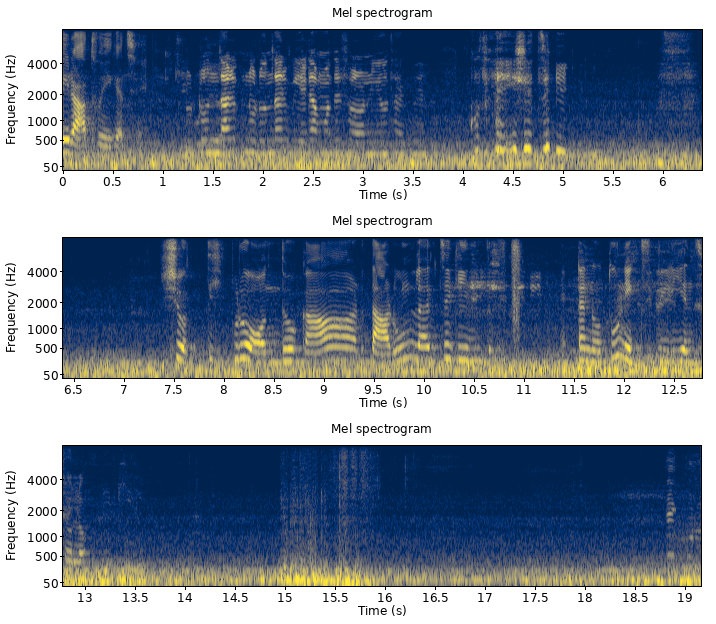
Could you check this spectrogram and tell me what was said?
অনেকটাই রাত হয়ে গেছে। নতুনদার নতুনদার বিয়েটা আমাদের স্মরণীয় থাকবে। কোথায় এসেছি? সত্যি পুরো অন্ধকার দারুণ লাগছে কিন্তু। একটা নতুন এক্সপিরিয়েন্স হলো। কোনো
